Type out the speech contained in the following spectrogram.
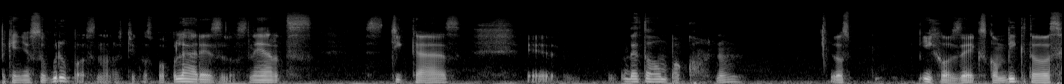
pequeños subgrupos, ¿no? Los chicos populares, los nerds, las chicas, eh, de todo un poco, ¿no? Los hijos de ex convictos,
